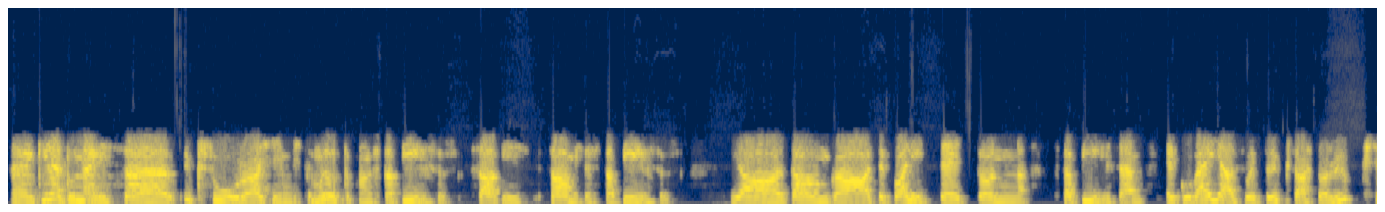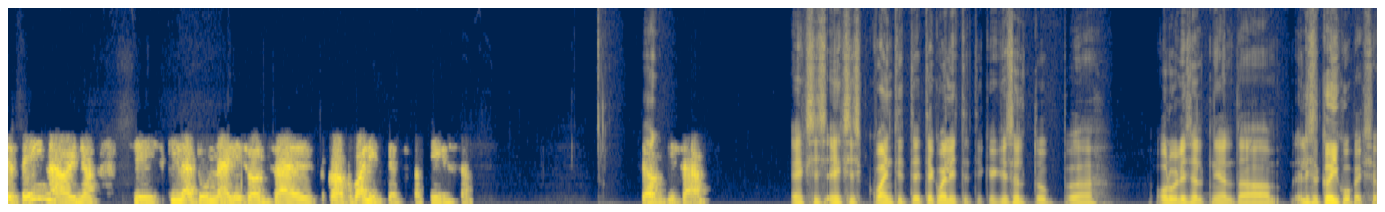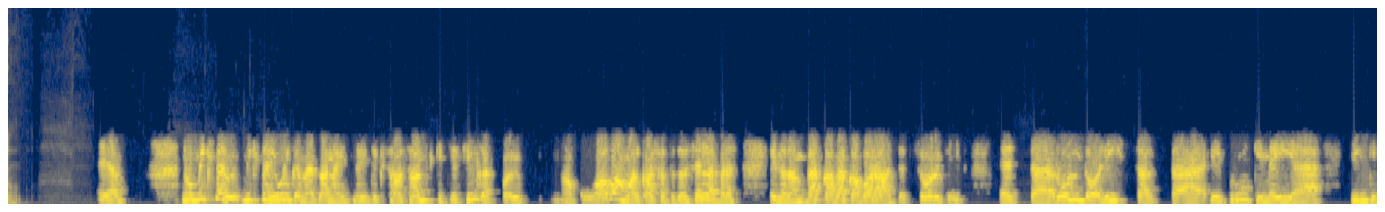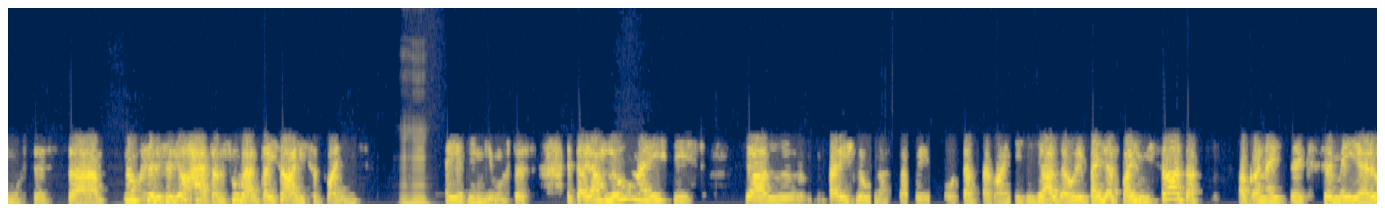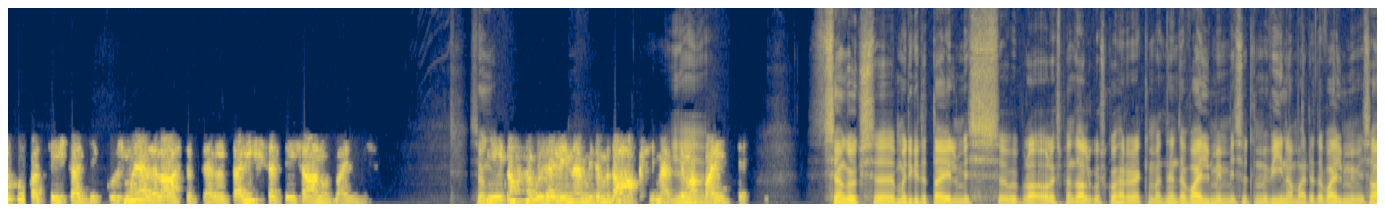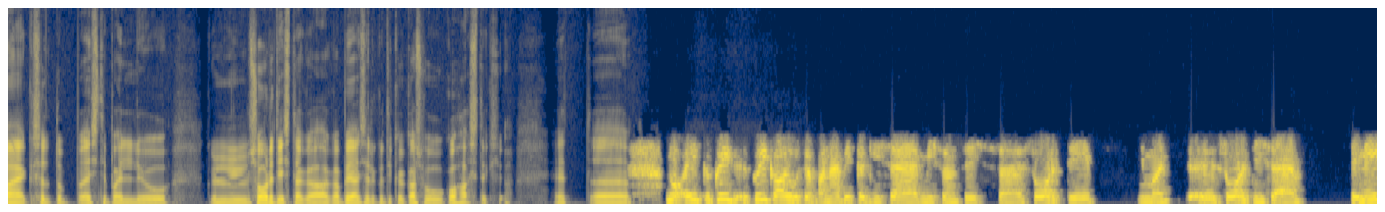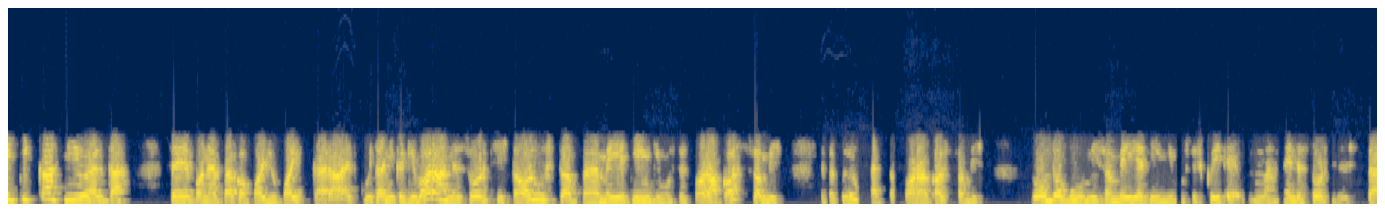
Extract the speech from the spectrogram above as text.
kiletunnelis äh, üks suur asi, mis ta mõjutab, on stabiilsus, saagi saamise stabiilsus ja ta on ka, see kvaliteet on stabiilsem, et kui väljas võib ta üks aasta olla üks ja teine on ju, siis kiletunnelis on see ka kvaliteet stabiilsem. see ongi see. ehk siis, ehk siis kvantiteet ja kvaliteet ikkagi sõltub äh, oluliselt nii-öelda, lihtsalt kõigub, eks ju? jah no miks me, miks me julgeme ka neid näiteks Hasanskit ja Silgat nagu avamaal kasvatada, sellepärast et nad on väga-väga varased sordid, et äh, rondo lihtsalt äh, ei pruugi meie tingimustes äh, noh, sellisel jahedal suvel ta ei saa lihtsalt valmis mm -hmm. meie tingimustes, et ta jah, Lõuna-Eestis seal päris lõunas ta võib Otepää kandis ja seal ta võib väljas valmis saada, aga näiteks meie rõhukatse istandikus mõnedel aastatel ta lihtsalt ei saanud valmis. On... nii noh, nagu selline, mida me tahaksime, et tema kvaliteet. See on ka üks äh, muidugi detail, mis võib-olla oleks pidanud alguses kohe ära rääkima, et nende valmimis, ütleme, viinamarjade valmimisaeg sõltub hästi palju küll sordist, aga, aga peaasjalikult ikka kasvukohast, eks ju. Et äh.... no ikka kõige, kõige aluse paneb ikkagi see, mis on siis äh, sordi, niimoodi äh, sordi see geneetika nii-öelda, see paneb väga palju paika ära, et kui ta on ikkagi varane sort, siis ta alustab äh, meie tingimustes vara kasvamist ja ta lõpetab vara kasvamist. Rondo puhul, mis on meie tingimustes kõige, noh, nendest sortidest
